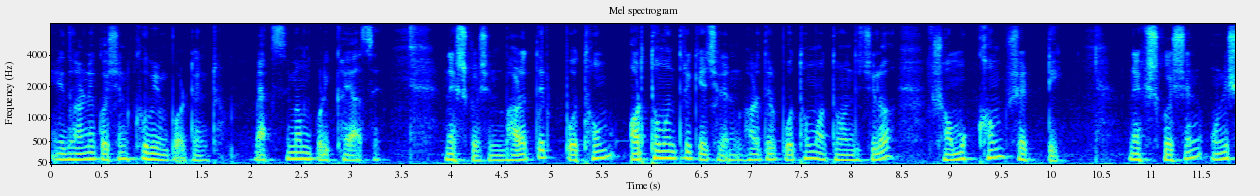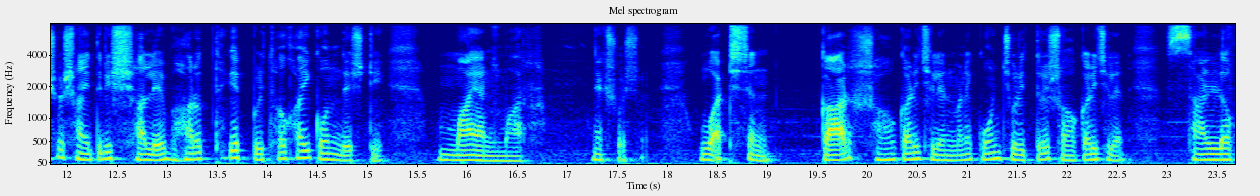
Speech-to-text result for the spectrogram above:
এই ধরনের কোয়েশ্চেন খুব ইম্পর্টেন্ট ম্যাক্সিমাম পরীক্ষায় আসে নেক্সট কোয়েশ্চেন ভারতের প্রথম অর্থমন্ত্রী কে ছিলেন? ভারতের প্রথম অর্থমন্ত্রী ছিল সমুক্ষম শেট্টি। নেক্সট কোয়েশ্চেন উনিশশো সালে ভারত থেকে পৃথক হয় কোন দেশটি? মায়ানমার। নেক্সট কোয়েশ্চেন ওয়াটসন কার সহকারী ছিলেন? মানে কোন চরিত্রের সহকারী ছিলেন? শার্লক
